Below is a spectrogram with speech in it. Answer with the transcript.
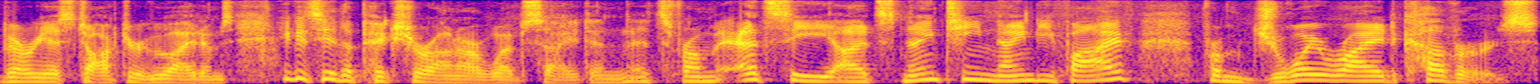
various Doctor Who items. You can see the picture on our website, and it's from Etsy. Uh, it's 1995 from Joyride Covers.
